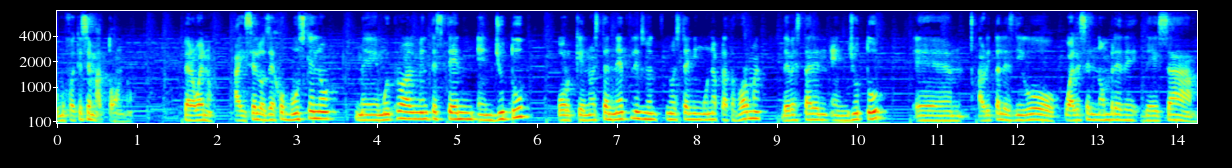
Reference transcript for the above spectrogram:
cómo fue que se mató, ¿no? Pero bueno, ahí se los dejo, búsquenlo. muy probablemente estén en YouTube porque no está en Netflix, no, está en ninguna plataforma, debe estar en, YouTube. Em, ahorita les digo cuál es el nombre de, esa,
